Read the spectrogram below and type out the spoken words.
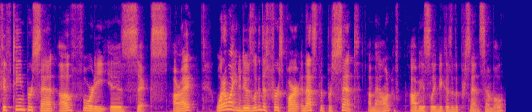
15% of 40 is 6. All right? What I want you to do is look at this first part, and that's the percent amount, obviously because of the percent symbol.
